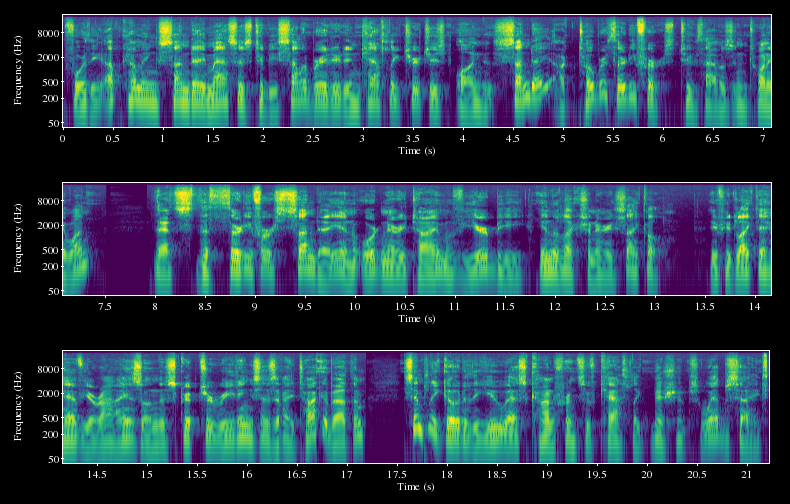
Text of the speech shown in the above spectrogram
for the upcoming Sunday Masses to be celebrated in Catholic churches on Sunday, October 31st, 2021. That's the 31st Sunday in Ordinary Time of Year B in the lectionary cycle. If you'd like to have your eyes on the scripture readings as I talk about them, simply go to the U.S. Conference of Catholic Bishops website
